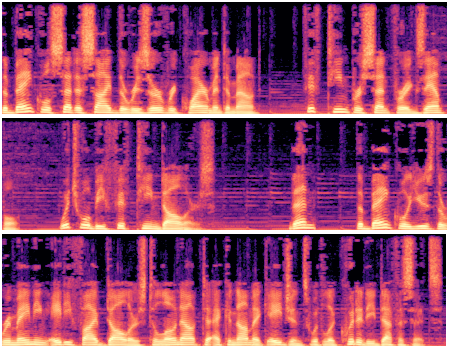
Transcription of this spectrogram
the bank will set aside the reserve requirement amount, 15% for example, which will be $15. Then, the bank will use the remaining $85 to loan out to economic agents with liquidity deficits.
